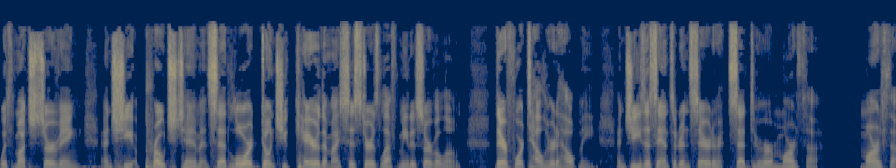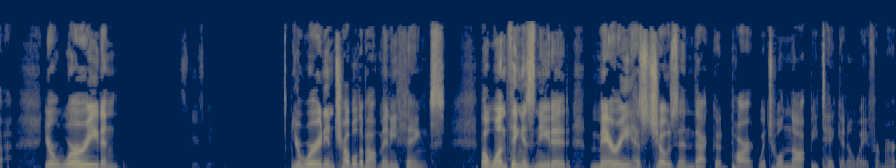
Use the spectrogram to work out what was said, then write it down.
with much serving, and she approached him and said, Lord, don't you care that my sister has left me to serve alone? Therefore, tell her to help me. And Jesus answered and said to her, Martha, Martha, you're worried and. You're worried and troubled about many things. But one thing is needed. Mary has chosen that good part which will not be taken away from her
